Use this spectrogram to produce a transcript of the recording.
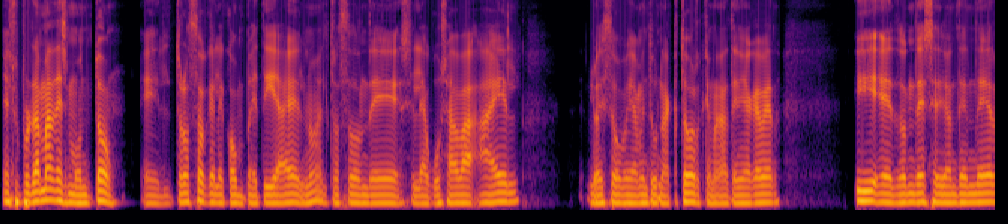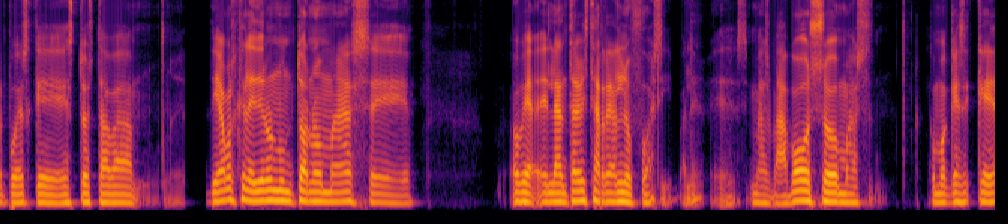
En su programa desmontó el trozo que le competía a él, ¿no? El trozo donde se le acusaba a él, lo hizo obviamente un actor que nada tenía que ver, y eh, donde se dio a entender pues que esto estaba digamos que le dieron un tono más... Eh, en la entrevista real no fue así, ¿vale? Es más baboso, más... como que,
